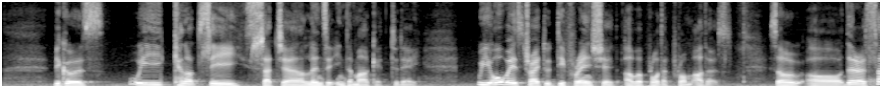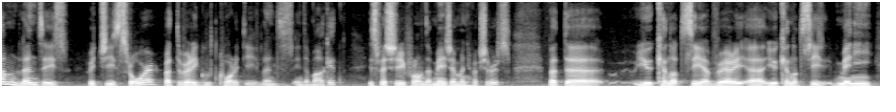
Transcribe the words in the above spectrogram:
because we cannot see such a lens in the market today. We always try to differentiate our product from others. So uh, there are some lenses which is slower but very good quality lens in the market, especially from the major manufacturers. But uh, you cannot see a very uh, you cannot see many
